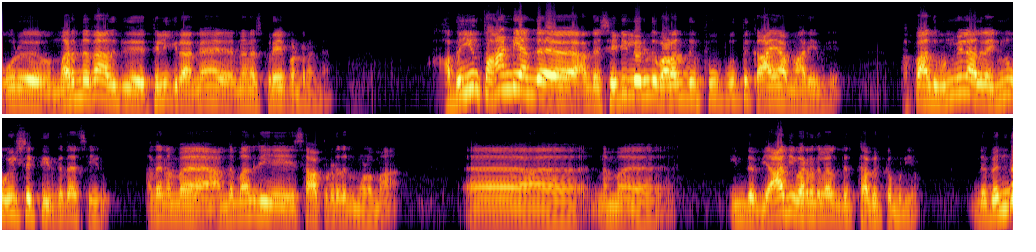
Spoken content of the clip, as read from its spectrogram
ஒரு மருந்தை தான் அதுக்கு தெளிக்கிறாங்க என்னென்ன ஸ்ப்ரே பண்ணுறாங்க அதையும் தாண்டி அந்த அந்த செடியிலேருந்து வளர்ந்து பூ பூத்து காயாக மாறி இருக்கு அப்போ அது உண்மையில் அதில் இன்னும் உயிர் சக்தி இருக்கதா செய்யுது அதை நம்ம அந்த மாதிரி சாப்பிட்றதன் மூலமாக நம்ம இந்த வியாதி வர்றதுல இருந்து தவிர்க்க முடியும். இந்த வெந்த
